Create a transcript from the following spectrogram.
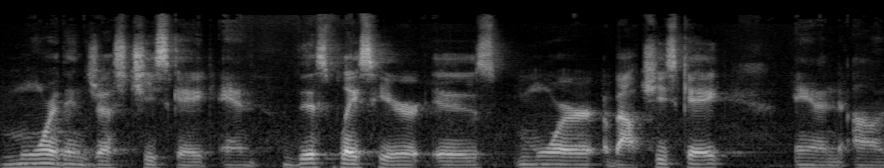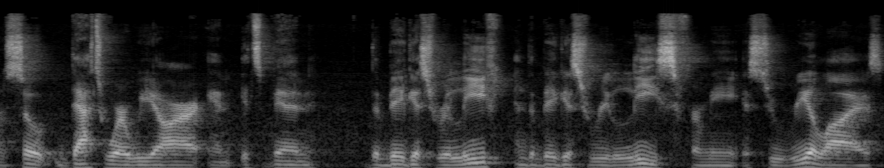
more than just cheesecake. And this place here is more about cheesecake. And um, so that's where we are. And it's been the biggest relief and the biggest release for me is to realize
